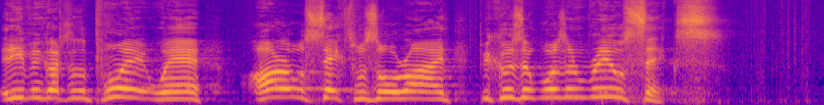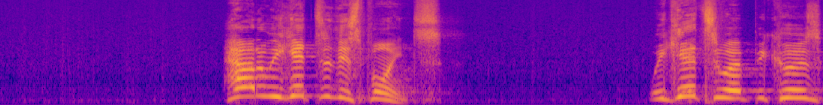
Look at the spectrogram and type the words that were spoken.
It even got to the point where oral sex was all right because it wasn't real sex. How do we get to this point? We get to it because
